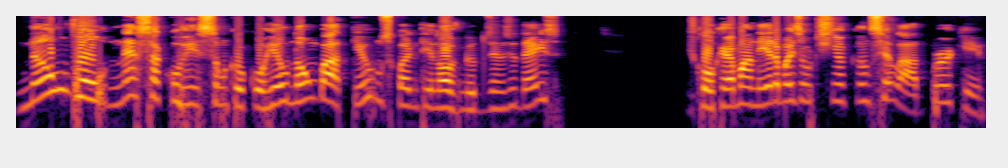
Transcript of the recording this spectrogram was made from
Não vou nessa correção que ocorreu, não bateu nos 49.210 de qualquer maneira, mas eu tinha cancelado. Por quê?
